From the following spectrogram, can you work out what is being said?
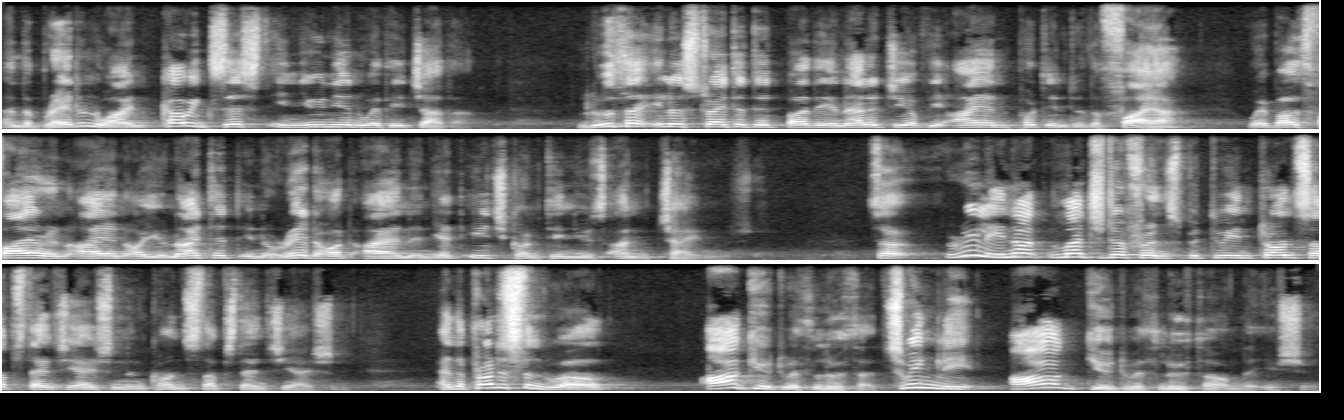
and the bread and wine coexist in union with each other. Luther illustrated it by the analogy of the iron put into the fire where both fire and iron are united in a red hot iron and yet each continues unchanged. So, really, not much difference between transubstantiation and consubstantiation. And the Protestant world argued with Luther. Zwingli argued with Luther on the issue.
